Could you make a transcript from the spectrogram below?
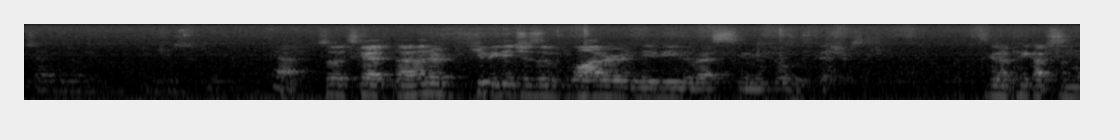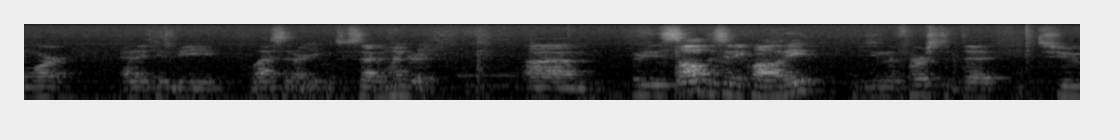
seven hundred inches cubed. yeah, so it's got a hundred cubic inches of water and maybe the rest is gonna be filled with fish or something. It's gonna pick up some more and it can be less than or equal to seven hundred. Um, we need to solve this inequality using the first of the two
